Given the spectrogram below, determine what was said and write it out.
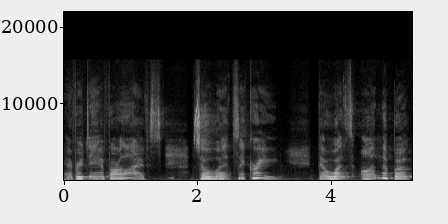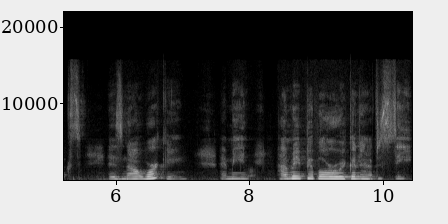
every day of our lives. So let's agree that what's on the books is not working. I mean, how many people are we going to have to see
